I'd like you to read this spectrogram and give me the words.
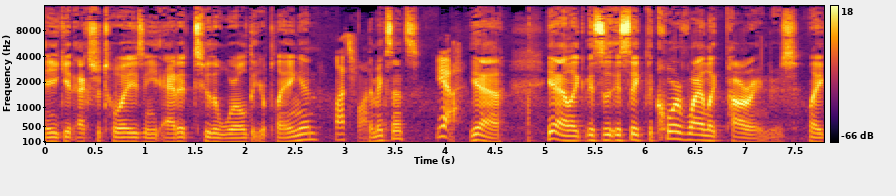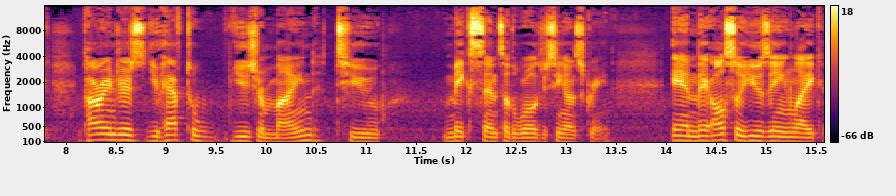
and you get extra toys and you add it to the world that you're playing in. Well, that's fun. That makes sense. yeah. Yeah, yeah. Like it's it's like the core of why I like Power Rangers. Like Power Rangers, you have to use your mind to make sense of the world you're seeing on screen, and they're also using like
